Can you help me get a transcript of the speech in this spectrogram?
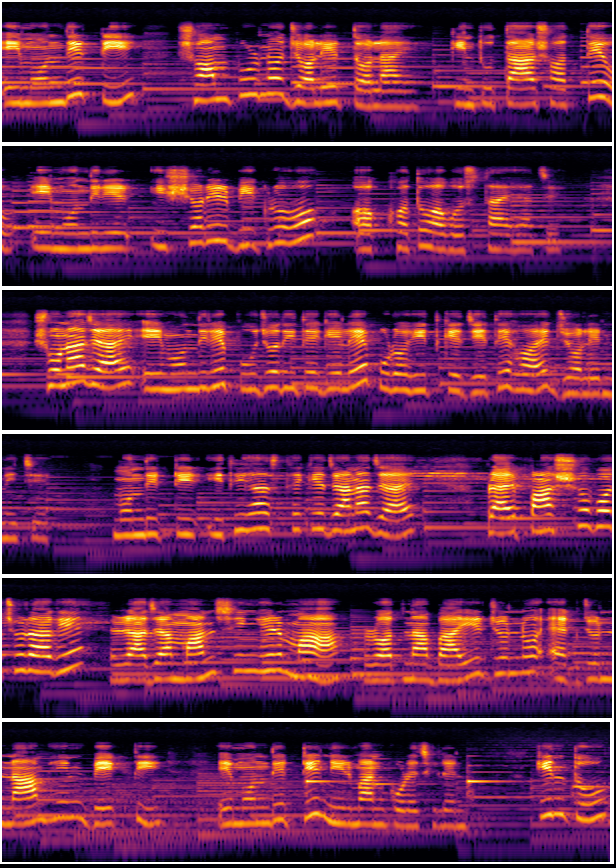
এই মন্দিরটি সম্পূর্ণ জলের তলায়, কিন্তু তা সত্ত্বেও এই মন্দিরের ঈশ্বরের বিগ্রহ অক্ষত অবস্থায় আছে। শোনা যায়, এই মন্দিরে পুজো দিতে গেলে পুরোহিতকে যেতে হয় জলের নিচে। মন্দিরটির ইতিহাস থেকে জানা যায় প্রায় পাঁচশো বছর আগে রাজা মানসিংহের মা রত্নাবাইয়ের জন্য একজন নামহীন ব্যক্তি এই মন্দিরটি নির্মাণ করেছিলেন। কিন্তু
